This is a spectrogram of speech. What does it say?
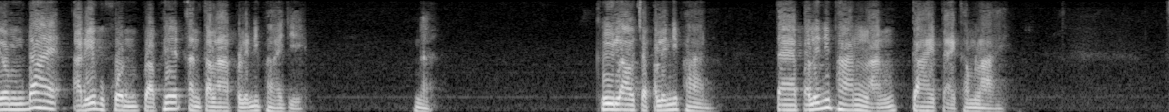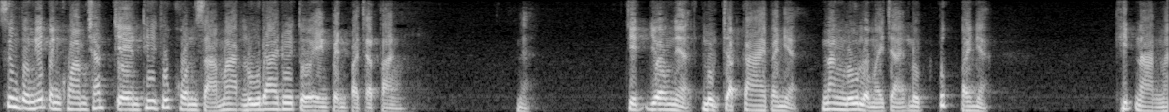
ยมได้อริยบุคคลประเภทอันตราปรินิพพายีนะคือเราจะปรินิพาน แต่ปรินิพพานหลังกายแตกทำลาย ซึ่งตรงนี้เป็นความชัดเจนที่ทุกคนสามารถรู้ได้ด้วยตัวเองเป็นปัจจตังนะจิตโยมเนี่ยหลุดจากกายไปเนี่ย นั่งรู้ลมหายใจหลุดปุ๊บไปเนี่ย คิดนานไหม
